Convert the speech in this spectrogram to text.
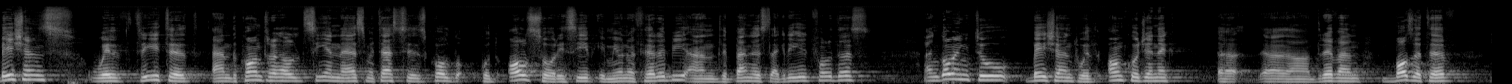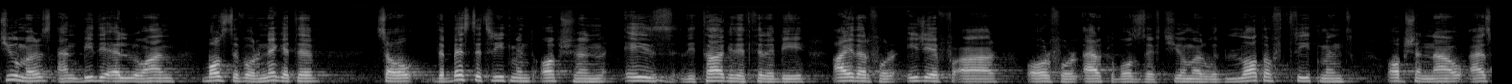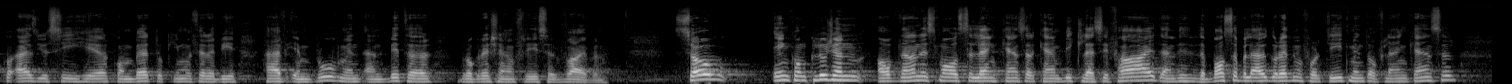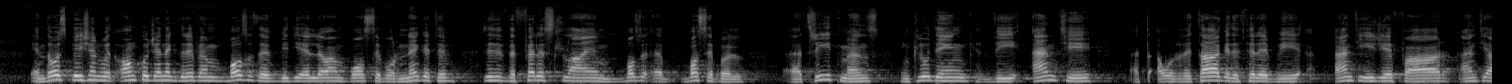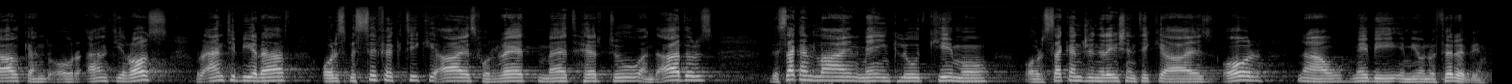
Patients with treated and controlled CNS metastases could also receive immunotherapy, and the panelists agreed for this. And going to patients with oncogenic uh, uh, driven positive tumors and PD-L1 positive or negative, so the best treatment option is the targeted therapy either for EGFR or for ALK-positive tumor with lot of treatment option now, as, as you see here, compared to chemotherapy, have improvement and better progression-free survival. So, in conclusion of the non-small cell lung cancer can be classified, and this is the possible algorithm for treatment of lung cancer. In those patients with oncogenic-driven positive, PD-L1 positive or negative, this is the first line uh, possible uh, treatments, including the anti or the targeted therapy anti-EGFR, anti-ALK, or anti-ROS, or anti-BRAF, or specific TKIs for RET, MET, HER2, and others. The second line may include chemo or second generation TKIs, or now maybe immunotherapy.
